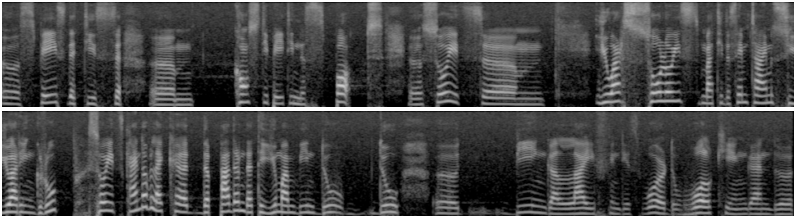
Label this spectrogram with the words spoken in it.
uh, space that is um, constipating the spot. Uh, so it's um, you are soloist but at the same time so you are in group. So it's kind of like uh, the pattern that a human being do do uh, being alive in this world walking and uh,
